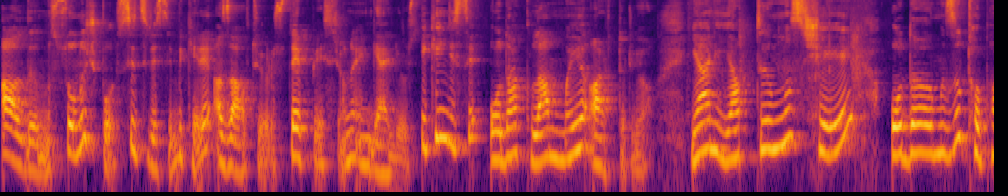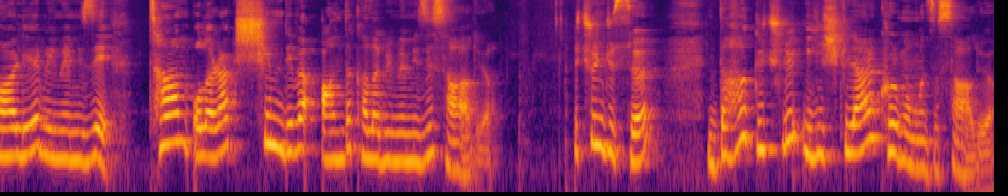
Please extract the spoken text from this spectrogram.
aldığımız sonuç bu. Stresi bir kere azaltıyoruz. Depresyonu engelliyoruz. İkincisi odaklanmayı arttırıyor. Yani yaptığımız şeye odağımızı toparlayabilmemizi, tam olarak şimdi ve anda kalabilmemizi sağlıyor. Üçüncüsü daha güçlü ilişkiler kurmamızı sağlıyor.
